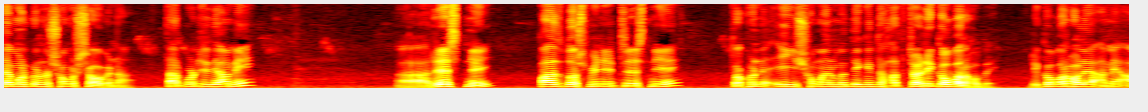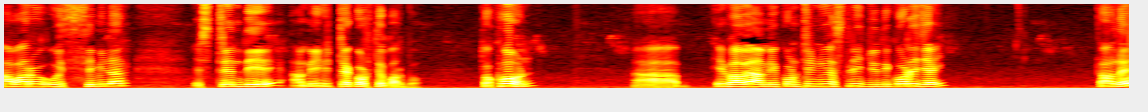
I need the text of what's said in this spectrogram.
তেমন কোনো সমস্যা হবে না। তারপর যদি আমি রেস্ট নেই, পাঁচ দশ মিনিট রেস্ট নিয়ে, তখন এই সময়ের মধ্যে কিন্তু হাতটা রিকভার হবে। রিকভার হলে আমি আবারও ওই সিমিলার স্ট্রেন দিয়ে আমি হিটটা করতে পারব। তখন এভাবে আমি কন্টিনিউয়াসলি যদি করে যাই, তাহলে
